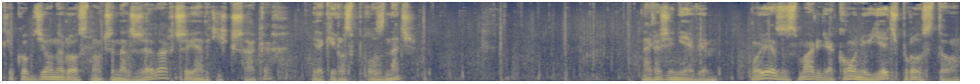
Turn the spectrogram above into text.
Tylko gdzie one rosną? Czy na drzewach, czy na jakichś krzakach? Jak je rozpoznać? Na razie nie wiem. O Jezus Maria, koniu, jedź prosto.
